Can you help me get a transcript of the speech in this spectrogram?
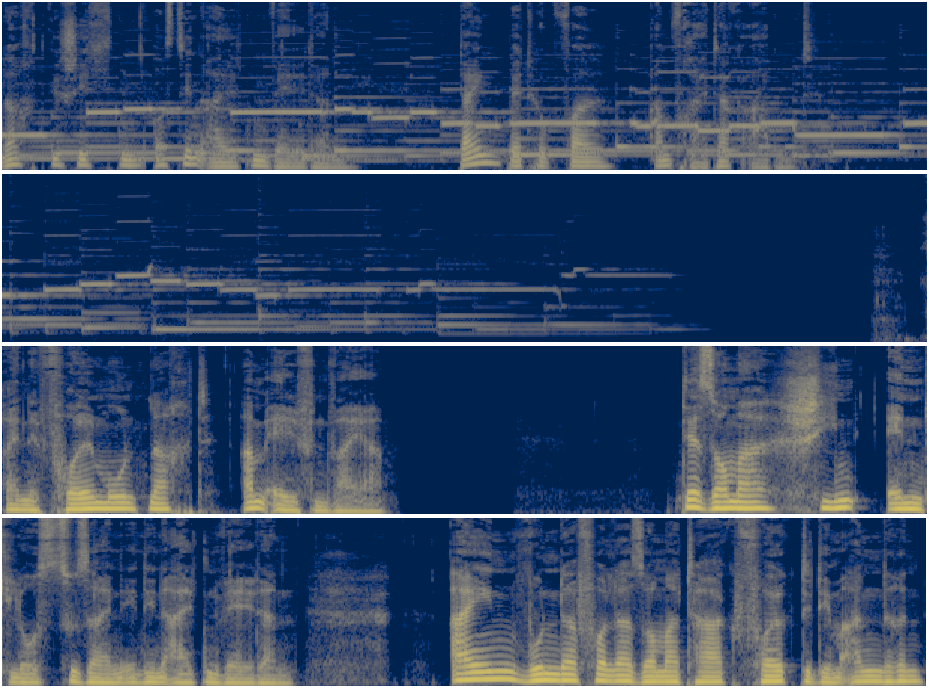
Nacht Geschichten aus den alten Wäldern. Dein Betthupferl am Freitagabend. Eine Vollmondnacht am Elfenweiher. Der Sommer schien endlos zu sein in den alten Wäldern. Ein wundervoller Sommertag folgte dem anderen,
